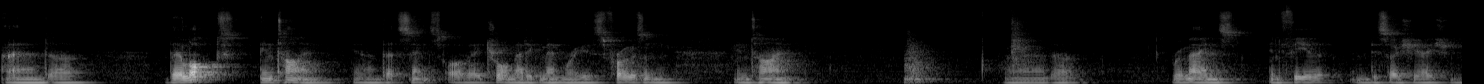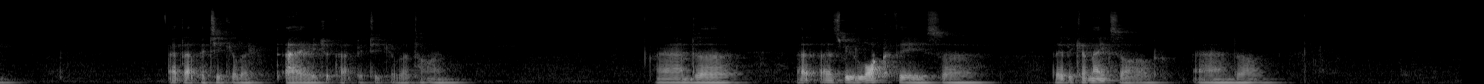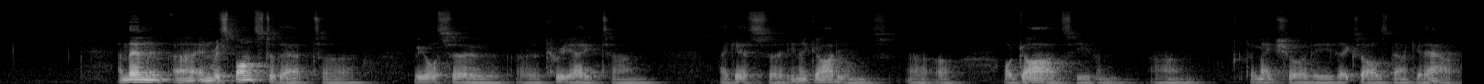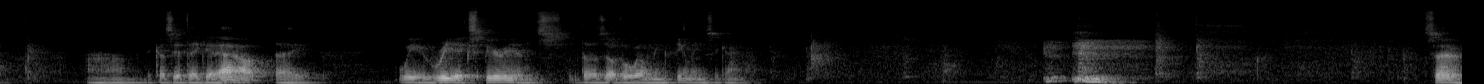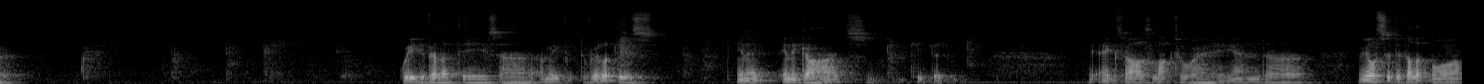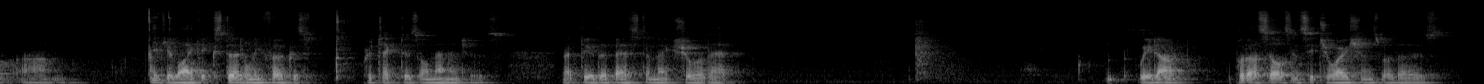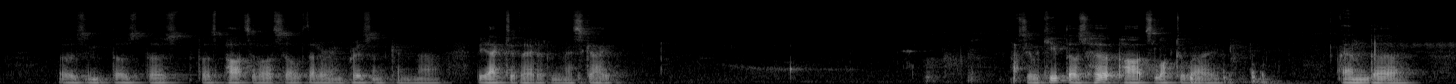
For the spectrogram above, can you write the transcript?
and uh, they're locked in time. You know, that sense of a traumatic memory is frozen in time and uh, remains in fear and dissociation at that particular age, at that particular time. And uh, as we lock these, uh, they become exiled. And, um, and then, uh, in response to that, uh, we also uh, create, um, I guess, uh, inner guardians or, or, guards, even, um, to make sure these exiles don't get out. Um, because if they get out, they, we re experience those overwhelming feelings again. so, we develop these, uh, and we've developed these inner, inner guards, keep the, the exiles locked away, and uh, we also develop more, um, if you like, externally focused protectors or managers that do their best to make sure that we don't put ourselves in situations where those those those those those parts of ourselves that are in prison can uh, be activated and escape. So we keep those hurt parts locked away, and uh,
